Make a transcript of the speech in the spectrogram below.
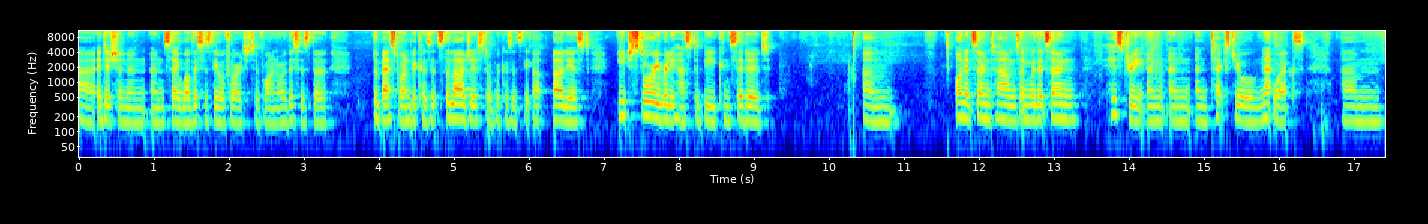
uh, edition and, and say, well, this is the authoritative one, or this is the, the best one because it's the largest or because it's the uh, earliest. Each story really has to be considered um, on its own terms and with its own history and, and, and textual networks. Um,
